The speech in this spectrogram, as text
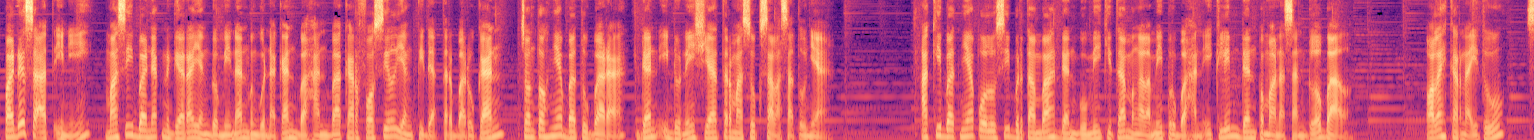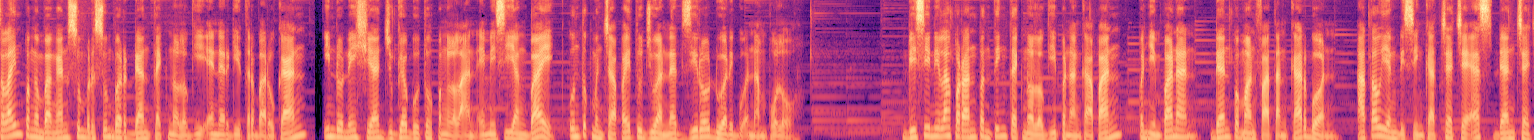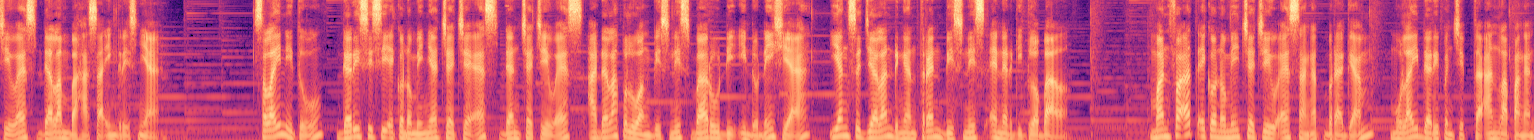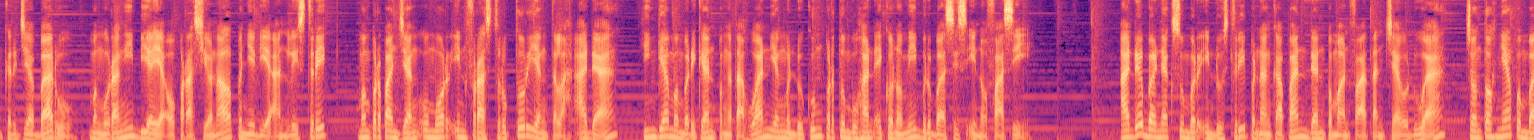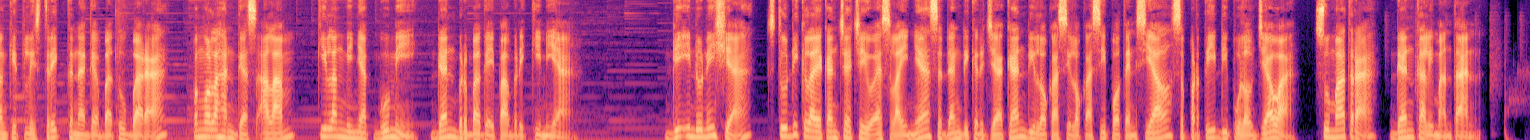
Pada saat ini, masih banyak negara yang dominan menggunakan bahan bakar fosil yang tidak terbarukan, contohnya batu bara, dan Indonesia termasuk salah satunya. Akibatnya polusi bertambah dan bumi kita mengalami perubahan iklim dan pemanasan global. Oleh karena itu, selain pengembangan sumber-sumber dan teknologi energi terbarukan, Indonesia juga butuh pengelolaan emisi yang baik untuk mencapai tujuan net zero 2060. Di sinilah peran penting teknologi penangkapan, penyimpanan, dan pemanfaatan karbon, atau yang disingkat CCS dan CCUS dalam bahasa Inggrisnya. Selain itu, dari sisi ekonominya CCS dan CCUS adalah peluang bisnis baru di Indonesia, yang sejalan dengan tren bisnis energi global. Manfaat ekonomi CCUS sangat beragam, mulai dari penciptaan lapangan kerja baru, mengurangi biaya operasional penyediaan listrik, memperpanjang umur infrastruktur yang telah ada, hingga memberikan pengetahuan yang mendukung pertumbuhan ekonomi berbasis inovasi. Ada banyak sumber industri penangkapan dan pemanfaatan CO2, contohnya pembangkit listrik tenaga batu bara, pengolahan gas alam, kilang minyak bumi, dan berbagai pabrik kimia. Di Indonesia, studi kelayakan CCUS lainnya sedang dikerjakan di lokasi-lokasi potensial seperti di Pulau Jawa, Sumatera, dan Kalimantan.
